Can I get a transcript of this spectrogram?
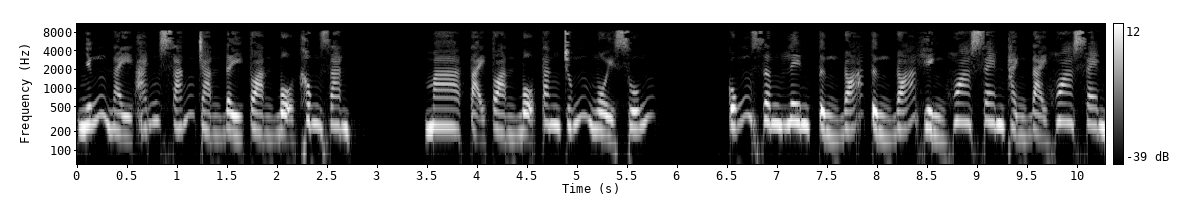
những này ánh sáng tràn đầy toàn bộ không gian, mà tại toàn bộ tăng chúng ngồi xuống, cũng dâng lên từng đóa từng đóa hình hoa sen thành đài hoa sen,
